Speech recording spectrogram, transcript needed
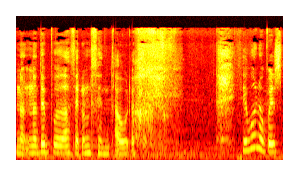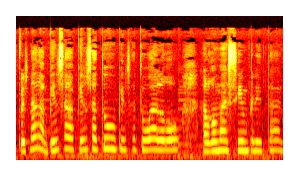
no, no te puedo hacer un centauro. Dice, bueno, pues, pues nada, piensa, piensa tú, piensa tú algo, algo más simple y tal.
